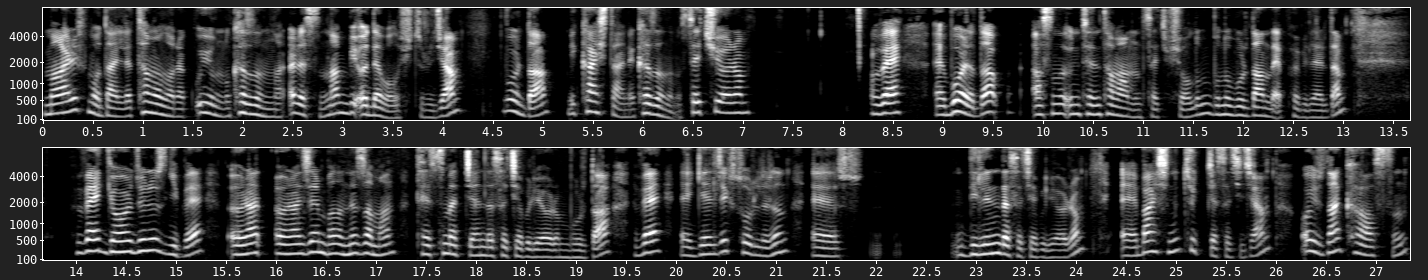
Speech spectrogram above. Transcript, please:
marif modelle tam olarak uyumlu kazanımlar arasından bir ödev oluşturacağım. Burada birkaç tane kazanımı seçiyorum. Ve e, bu arada aslında ünitenin tamamını seçmiş oldum. Bunu buradan da yapabilirdim. Ve gördüğünüz gibi öğren öğrencilerin bana ne zaman teslim edeceğini de seçebiliyorum burada. Ve e, gelecek soruların e, dilini de seçebiliyorum. E, ben şimdi Türkçe seçeceğim. O yüzden kalsın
